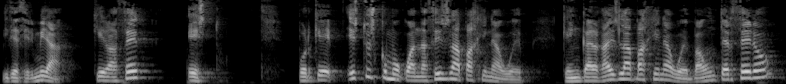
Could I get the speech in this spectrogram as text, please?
y decir, mira, quiero hacer esto. Porque esto es como cuando hacéis la página web, que encargáis la página web a un tercero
